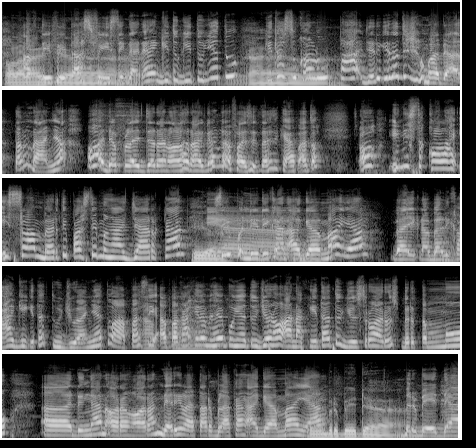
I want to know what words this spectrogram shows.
Olahraga. aktivitas fisik dan eh, gitu-gitunya tuh kita suka Ah. lupa jadi kita tuh cuma datang nanya oh ada pelajaran olahraga nggak fasilitasnya kayak apa atau oh ini sekolah Islam berarti pasti mengajarkan Iya. si pendidikan agama yang baik nah balik lagi kita tujuannya tuh apa sih? Apa? apakah kita misalnya punya tujuan? Oh anak kita tuh justru harus bertemu eh, dengan orang-orang dari latar belakang agama Yang yang berbeda. berbeda.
